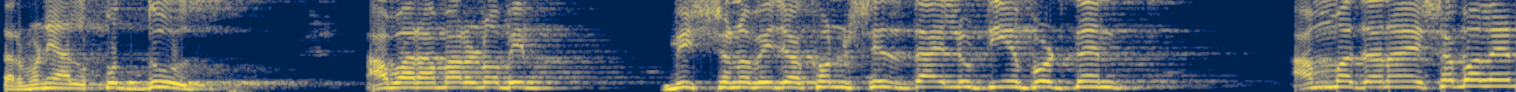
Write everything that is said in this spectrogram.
তার মানে আল কুদ্দুস আবার আমার নবী, বিশ্ব নবী যখন সিজদায় লুটিয়ে পড়তেন, আম্মা জানা এসে বলেন,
